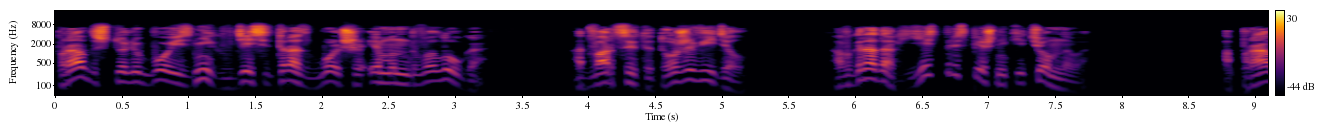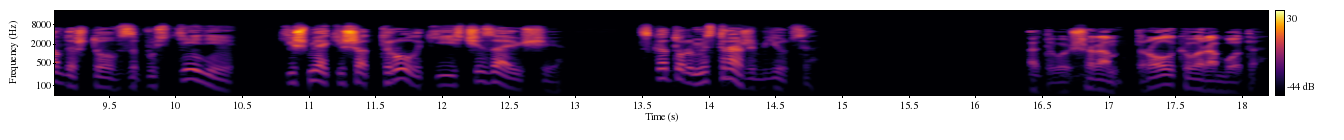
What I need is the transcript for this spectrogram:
Правда, что любой из них в десять раз больше Эммондова луга? А дворцы ты тоже видел? А в городах есть приспешники темного? А правда, что в запустении кишмя кишат троллоки и исчезающие, с которыми стражи бьются? А твой шрам троллокова работа?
